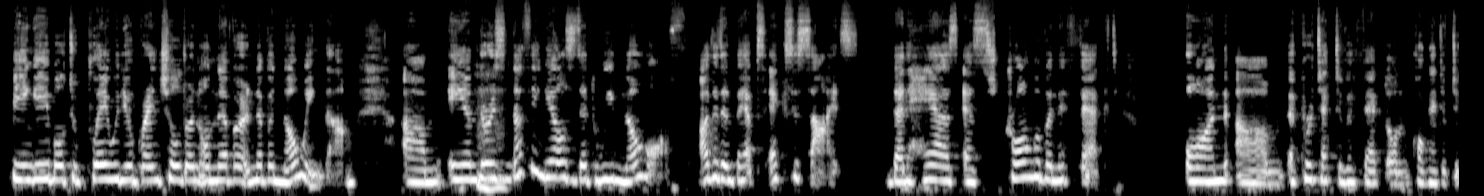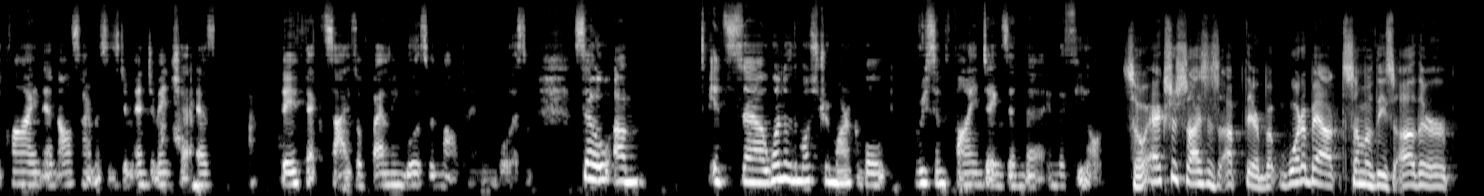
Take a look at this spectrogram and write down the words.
being able to play with your grandchildren or never, never knowing them. Um, and there mm-hmm. is nothing else that we know of other than perhaps exercise that has as strong of an effect on um, a protective effect on cognitive decline and Alzheimer's and dementia as the effect size of bilingualism and multilingualism. So um, it's uh, one of the most remarkable recent findings in the in the field. So exercise is up there, but what about some of these other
